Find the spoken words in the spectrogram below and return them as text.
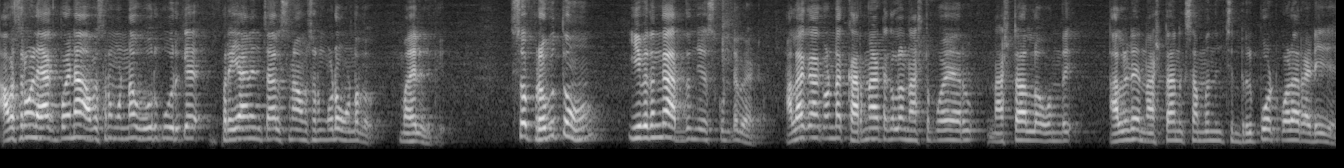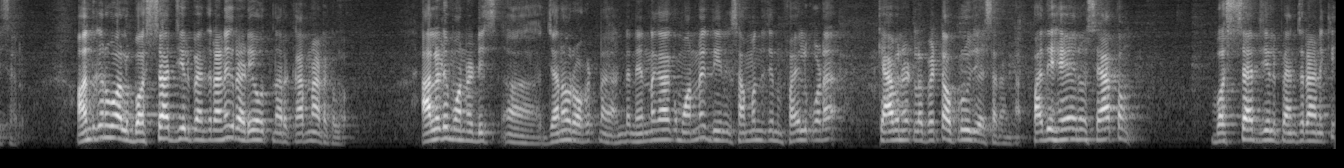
అవసరం లేకపోయినా అవసరం ఉన్నా ఊరికి ఊరికే ప్రయాణించాల్సిన అవసరం కూడా ఉండదు మహిళలకి. సో ప్రభుత్వం ఈ విధంగా అర్థం చేసుకుంటే బెటర్ అలా కాకుండా కర్ణాటకలో నష్టపోయారు నష్టాల్లో ఉంది. ఆల్రెడీ నష్టానికి సంబంధించిన రిపోర్ట్ కూడా రెడీ చేశారు. అందుకని వాళ్ళు బస్ ఛార్జీలు పెంచడానికి రెడీ అవుతున్నారు కర్ణాటకలో. ఆల్రెడీ మొన్న డిస్ జనవరి ఒకటిన అంటే నిన్నగాక మొన్న దీనికి సంబంధించిన ఫైల్ కూడా క్యాబినెట్లో పెట్టి అప్రూవ్ చేశారంట. పదిహేను శాతం బస్ ఛార్జీలు పెంచడానికి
